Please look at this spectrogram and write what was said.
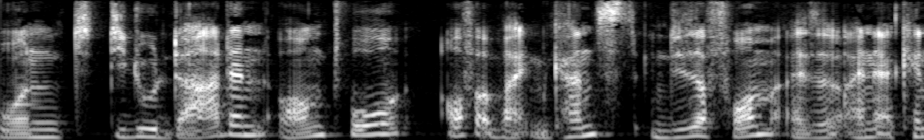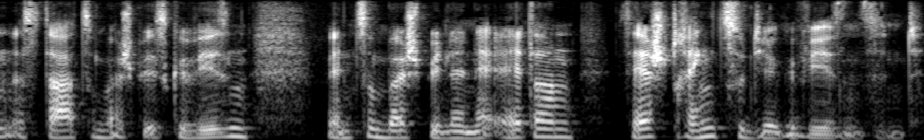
und die du da dann irgendwo aufarbeiten kannst in dieser Form. Also eine Erkenntnis da zum Beispiel ist gewesen, wenn zum Beispiel deine Eltern sehr streng zu dir gewesen sind,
